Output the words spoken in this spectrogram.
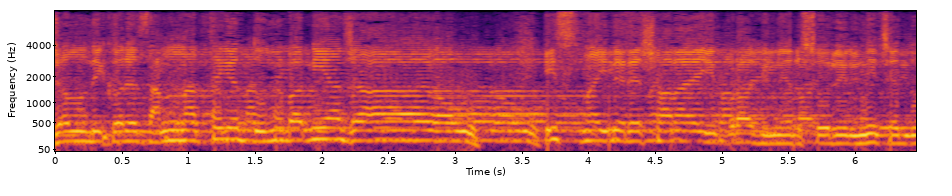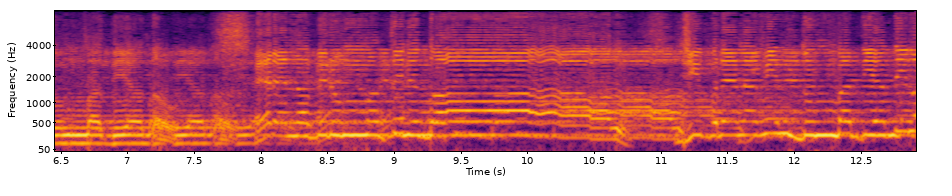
জলদি করে জান্নাত থেকে দুম্বা নিয়ে যাও। ইসমাইলের সারাই ইব্রাহিমের শরীর নিচে দুম্বা দিয়া দাও। এরে নবীর উম্মতির দল জিব্রাইল আমিন দুম্বা দিয়া দিল,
